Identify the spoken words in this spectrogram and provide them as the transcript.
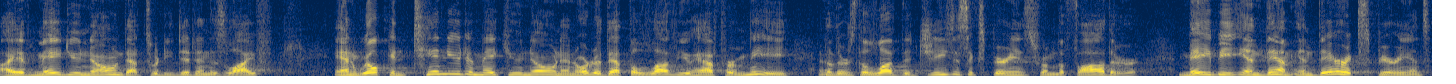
I have made you known. That's what he did in his life. And will continue to make you known in order that the love you have for me, in other words, the love that Jesus experienced from the Father, may be in them, in their experience,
